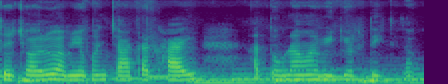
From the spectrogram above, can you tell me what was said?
তো চলো আমি এখন চাটা খাই আর তোমরা আমার ভিডিওটা দেখতে থাকো।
